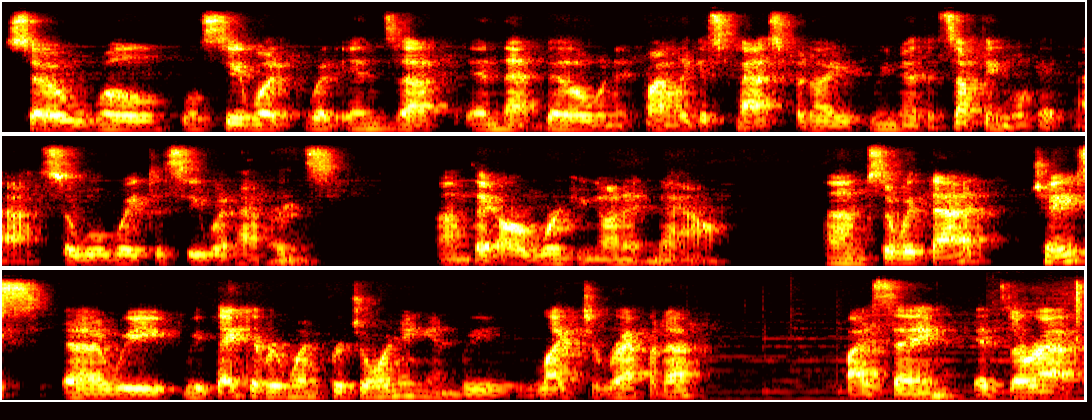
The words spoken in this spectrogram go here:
So we'll we'll see what what ends up in that bill when it finally gets passed. But I we know that something will get passed. So we'll wait to see what happens. Right. Um, they are working on it now. Um, so with that, Chase, uh, we, we thank everyone for joining and we like to wrap it up by saying it's a wrap.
